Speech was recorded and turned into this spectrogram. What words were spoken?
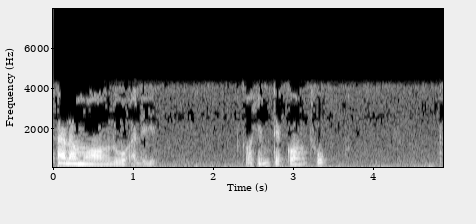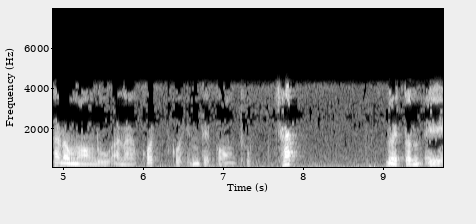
ถ้าเรามองดูอดีต ก็เห็นแต่กองทุกข์ ถ้าเรามองดูอนาคตก็เห็นแต่กองทุกข์ชัด ด้วยตนเอง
